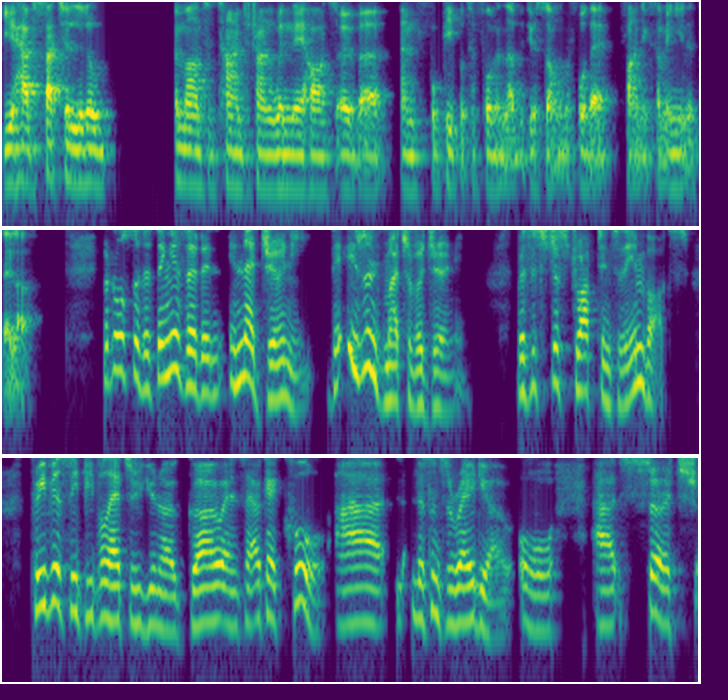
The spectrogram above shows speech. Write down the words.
you have such a little amount of time to try and win their hearts over and for people to fall in love with your song before they're finding something new that they love. But also the thing is that in, in that journey, there isn't much of a journey because it's just dropped into the inbox. Previously, people had to, you know, go and say, okay, cool, uh, listen to the radio or uh, search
